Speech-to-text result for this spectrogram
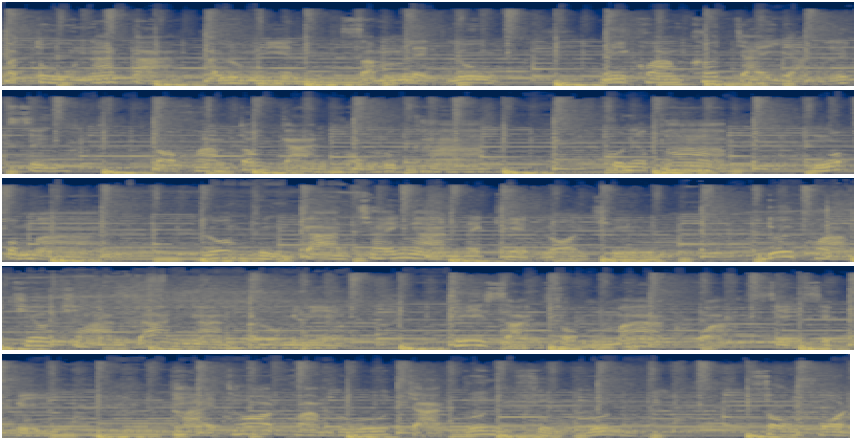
ประตูหน้าต่างอลูมิเนียมสำเร็จรูป มีความเข้าใจอย่างลึกซึ้งต่อความต้องการของลูกค้า คุณภาพ งบประมาณ รวมถึงการใช้งานในเขตร้อนชื้น ด้วยความเชี่ยวชาญด้านงานอลูมิเนียม ที่สั่งสมมากกว่า 40 ปี ถ่ายทอดความรู้จากรุ่นสู่รุ่น ส่งผล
